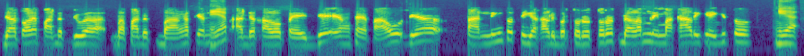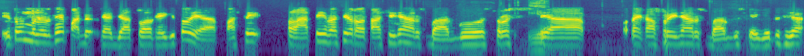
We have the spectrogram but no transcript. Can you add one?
Jadwalnya padat juga, padat banget kan. Yep. Ada kalau PJ yang saya tahu dia tanding tuh tiga kali berturut-turut dalam lima kali kayak gitu. Iya. Itu menurut saya padatnya jadwal kayak gitu ya pasti pelatih pasti rotasinya harus bagus. Terus Iya. ya recovery-nya harus bagus kayak gitu sih kak.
